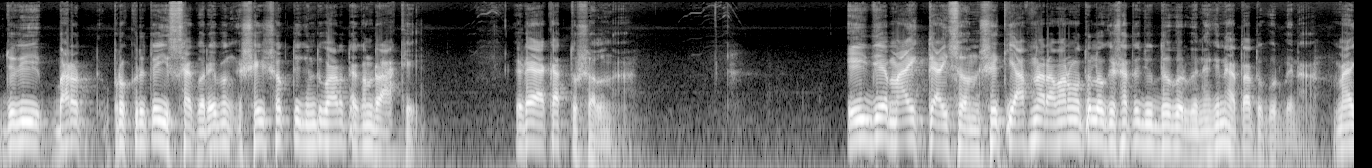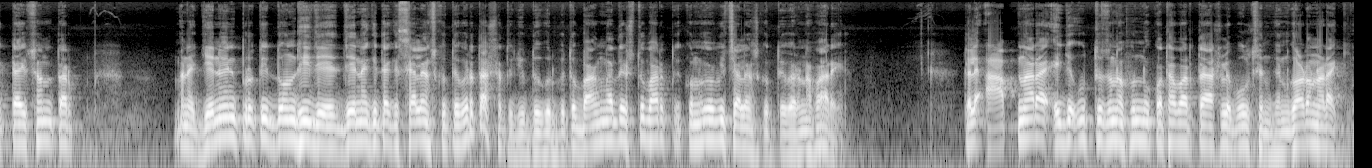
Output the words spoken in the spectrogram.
যদি ভারত প্রকৃতই ইচ্ছা করে এবং সেই শক্তি কিন্তু ভারত এখন রাখে, এটা একাত্তর সাল না। এই যে মাইক টাইসন, সে কি আপনার আমার মতো লোকের সাথে যুদ্ধ করবে নাকি? না, তা তো করবে না। মাইক টাইসন তার মানে জেনুইন প্রতিদ্বন্দ্বী যে যে নাকি তাকে চ্যালেঞ্জ করতে পারে, তার সাথে যুদ্ধ করবে। তো বাংলাদেশ তো ভারতকে কোনোভাবেই চ্যালেঞ্জ করতে পারে না, পারে। তাহলে আপনারা এই যে উত্তেজনাপূর্ণ কথাবার্তা আসলে বলছেন কেন? ঘটনাটা কি?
